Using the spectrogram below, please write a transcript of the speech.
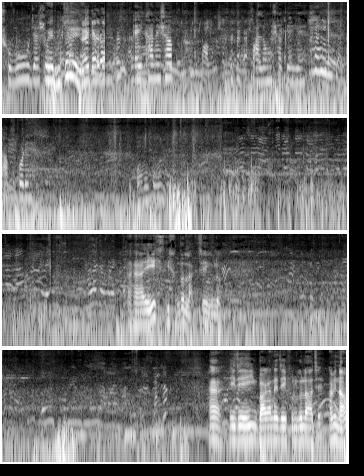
সবুজ আর সবুজ। এইখানে সব পালং শাকে ইয়ে তাপ করে। হ্যাঁ এই কি সুন্দর লাগছে এগুলো। হ্যাঁ এই যে এই বাগানে যে ফুলগুলো আছে আমি নাম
